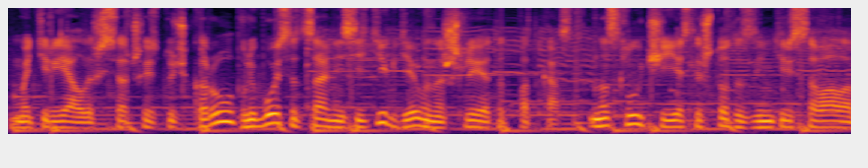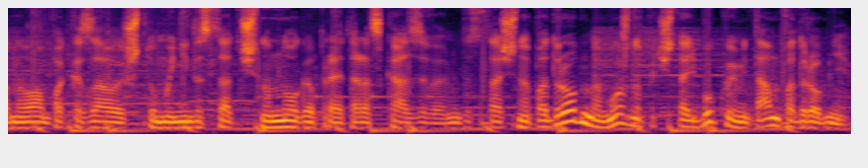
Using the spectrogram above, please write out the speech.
материалы 66.ru в любой социальной сети, где вы нашли этот подкаст. На случай, если что-то заинтересовало, но вам показалось, что мы недостаточно много про это рассказываем, недостаточно подробно, можно почитать буквами там подробнее.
